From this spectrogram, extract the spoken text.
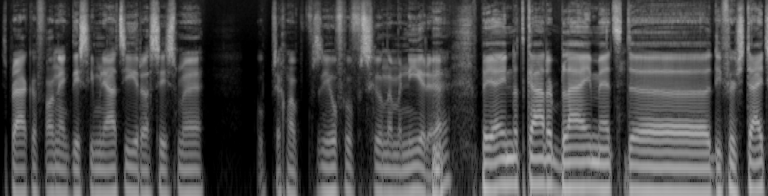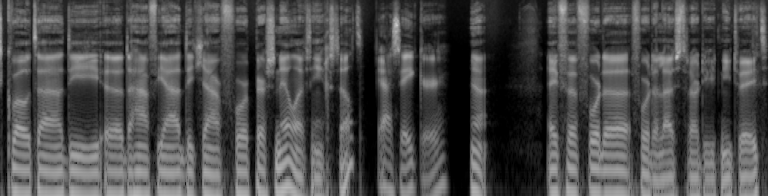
sprake van ja, discriminatie, racisme, op zeg maar op heel veel verschillende manieren. Ja. Ben jij in dat kader blij met de diversiteitsquota die eh, de HVA dit jaar voor personeel heeft ingesteld? ja zeker. Even voor de, voor de luisteraar die het niet weet.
